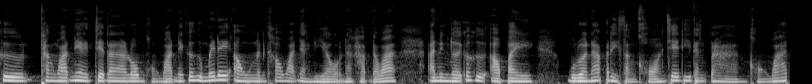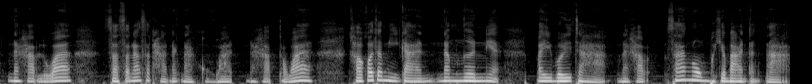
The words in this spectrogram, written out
คือทางวัดเนี่ยเจตนารมณ์ของวัดเนี่ยก็คือไม่ได้เอาเงินเข้าวัดอย่างเดียวนะครับ แต่ว่าอันนึงเลยก็คือเอาไปบูรณะปฏิสังขรณ์เจดีย์ต่างๆ ของวัดนะครับ หรือว่าศาสนสถานต่างๆของวัดนะครับ แต่ว่าเขาก็จะมีการนำเงินเนี่ยไปบริจาคนะครับ สร้างโรงพยาบาลต่าง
